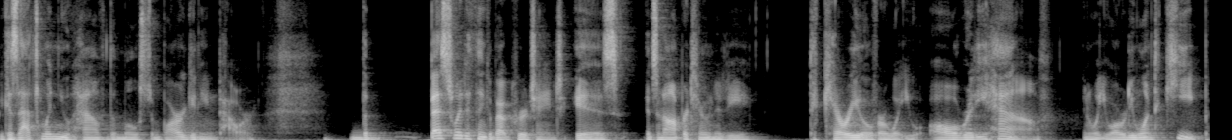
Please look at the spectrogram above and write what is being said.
because that's when you have the most bargaining power. The best way to think about career change is it's an opportunity to carry over what you already have and what you already want to keep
